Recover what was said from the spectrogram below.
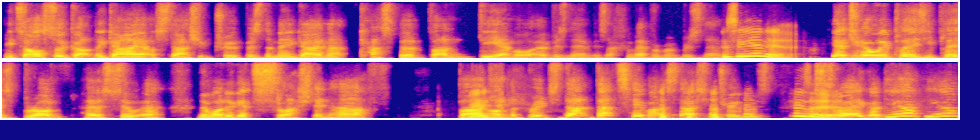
it's also got the guy out of Starship Troopers, the main guy in that Casper Van Dien or whatever his name is. I can never remember his name. is he in it? Yeah, do you know who he plays? He plays Brom, her suitor, the one who gets slashed in half Really? on the bridge. That that's him of Starship Troopers. Is I it? swear to God, yeah, yeah.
